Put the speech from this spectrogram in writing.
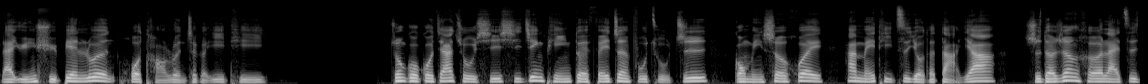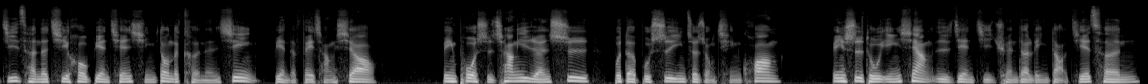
来允许辩论或讨论这个议题。中国国家主席习近平对非政府组织、公民社会和媒体自由的打压。使得任何来自基层的气候变迁行动的可能性变得非常小，并迫使倡议人士不得不适应这种情况，并试图影响日渐集权的领导阶层。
